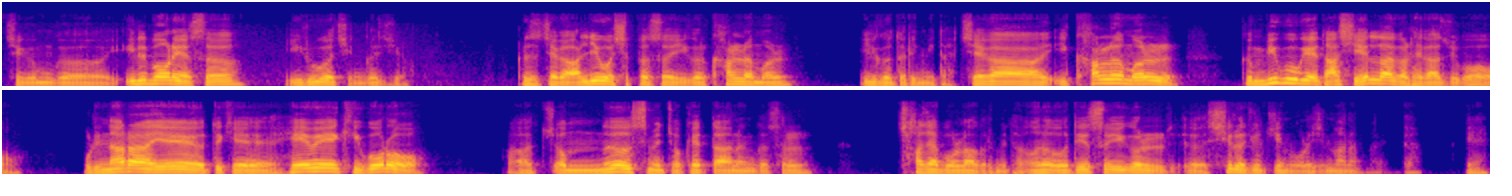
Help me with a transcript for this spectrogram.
지금 그 일본에서 이루어진 거죠. 그래서 제가 알리고 싶어서 이걸 칼럼을 읽어드립니다. 제가 이 칼럼을 그 미국에 다시 연락을 해가지고 우리나라에 어떻게 해외 기고로 어, 좀 넣었으면 좋겠다는 것을 찾아보려고 그럽니다. 어느 어디서 이걸 어, 실어줄지는 모르지만 말입니다. 예.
